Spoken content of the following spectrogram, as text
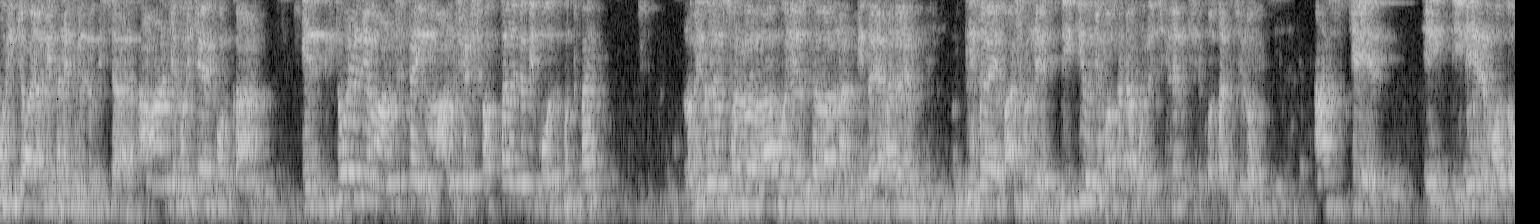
পরিচয়, আমি এখানে ফিল্ড অফিসার আমার যে পরিচয় ফোরকান এর ভিতরের যে মানুষটা, এই মানুষের সত্তাটা যদি মজবুত হয়? নবী করিম সাল্লাল্লাহু আলাইহি ওয়াসাল্লাম না, হৃদয়ে হাজারে হৃদয়ে বাসনে দ্বিতীয় যে কথাটা বলেছিলেন, সে কথাটি ছিল, আজকের এই দিনের মতো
